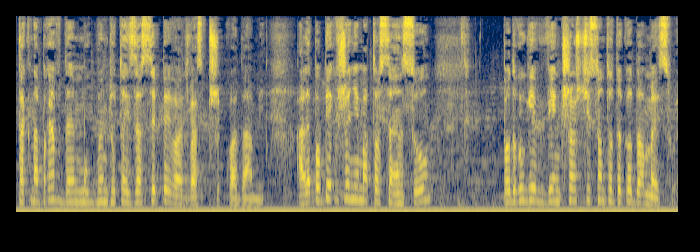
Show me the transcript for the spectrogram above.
Tak naprawdę mógłbym tutaj zasypywać was przykładami, ale po pierwsze nie ma to sensu, po drugie w większości są to tylko domysły.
